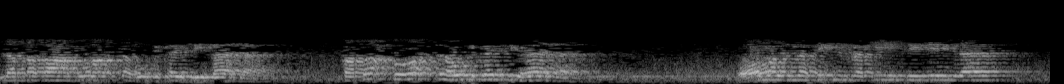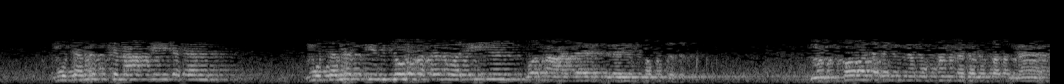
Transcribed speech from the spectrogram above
لقطعت رأسه بسيف هذا؟ قطعت رأسه بسيف هذا؟ عمر المتين المتين في دين الله. متمكن عقيدة متمكن جرأة ودينا ومع ذلك لا يصدق. من قال ان محمدا قد مات.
